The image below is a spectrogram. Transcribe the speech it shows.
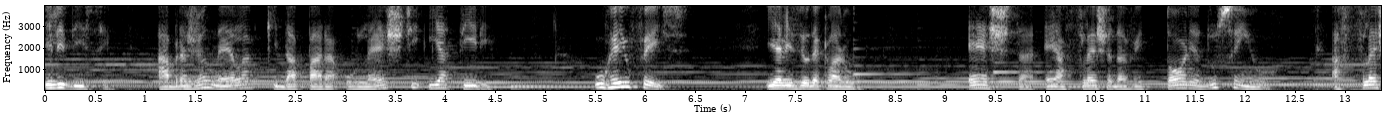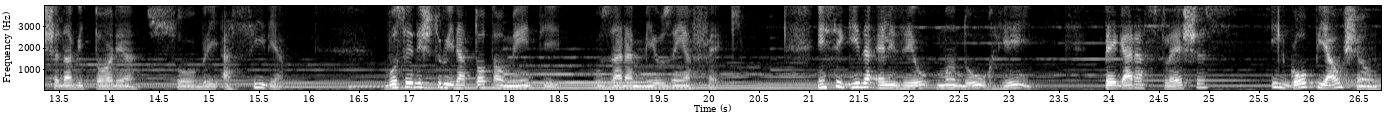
e lhe disse: Abra a janela que dá para o leste e atire. O rei o fez e Eliseu declarou: Esta é a flecha da vitória do Senhor, a flecha da vitória sobre a Síria. Você destruirá totalmente os arameus em Afec. Em seguida, Eliseu mandou o rei pegar as flechas e golpear o chão.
